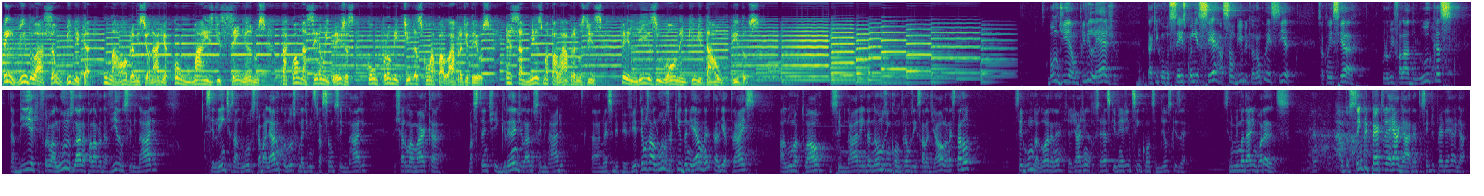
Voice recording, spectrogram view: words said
Bem-vindo à Ação Bíblica, uma obra missionária com mais de 100 anos, da qual nasceram igrejas comprometidas com a palavra de Deus. Essa mesma palavra nos diz: Feliz o homem que me dá ouvidos. Bom dia, é um privilégio estar aqui com vocês, conhecer a ação bíblica, eu não conhecia, só conhecia por ouvir falar do Lucas, da Bia, que foram alunos lá na Palavra da Vida, no seminário. Excelentes alunos, trabalharam conosco na administração do seminário, deixaram uma marca bastante grande lá no seminário, ah, no SBPV. Temos alunos aqui, o Daniel está né, tá ali atrás, aluno atual do seminário, ainda não nos encontramos em sala de aula, né? está no segundo agora, né? Já, já a gente, semestre que vem a gente se encontra, se Deus quiser. Se não me mandarem embora antes. Né? Estou sempre perto do RH, né? Estou sempre perto do RH.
